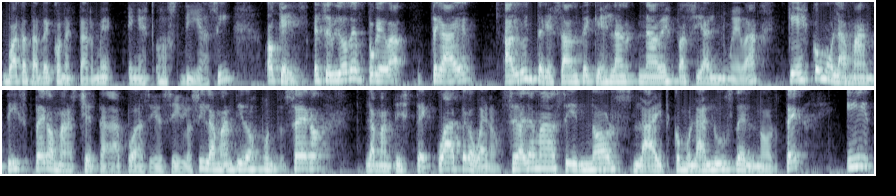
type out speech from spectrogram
voy a tratar de conectarme en estos días, ¿sí? Ok, el servidor de prueba trae algo interesante que es la nave espacial nueva, que es como la Mantis, pero más chetada, por así decirlo. Sí, la Mantis 2.0, la Mantis T4, bueno, se va a llamar así North Light, como la luz del norte. Y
